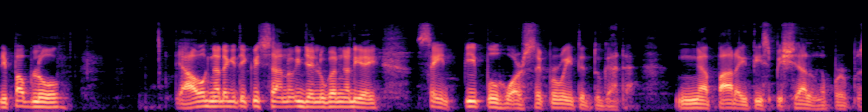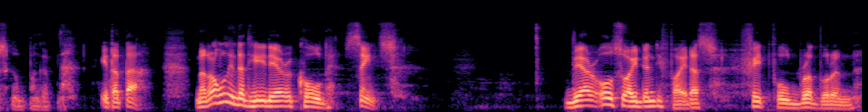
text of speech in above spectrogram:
ni Pablo tiawag na dagiti Kristiyano ijay lugar nga diay saint people who are separated to God nga para iti special nga purpose ng panggap na itata. Not only that he, they are called saints, they are also identified as faithful brethren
